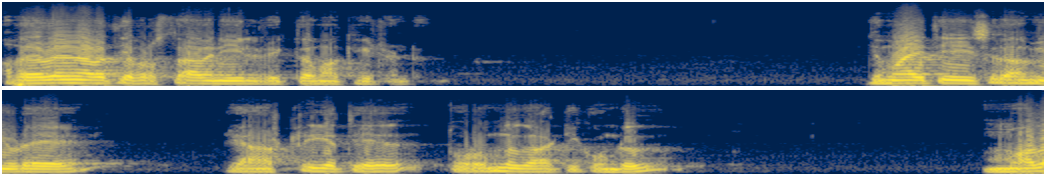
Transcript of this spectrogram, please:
അവർ നടത്തിയ പ്രസ്താവനയിൽ വ്യക്തമാക്കിയിട്ടുണ്ട്. ജമായത്തെ ഇസ്ലാമിയുടെ രാഷ്ട്രീയത്തെ തുറന്നു കാട്ടിക്കൊണ്ട് മത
